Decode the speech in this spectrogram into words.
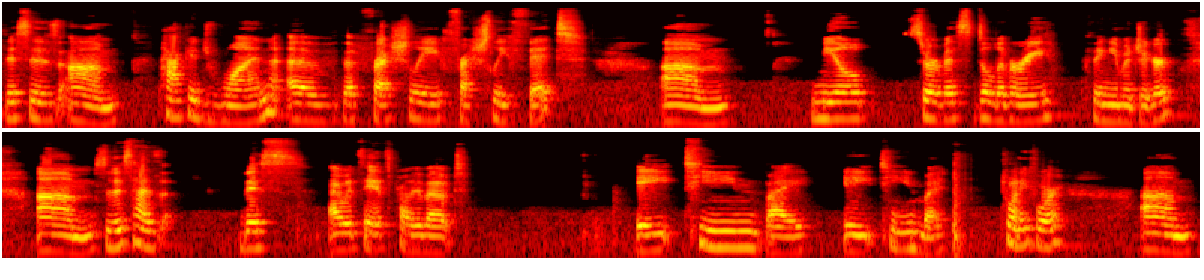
This is um, package one of the Freshly Freshly Fit um, meal service delivery thingy-majigger. Um, so this has this, I would say it's probably about 18 by 18 by 24. Um,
